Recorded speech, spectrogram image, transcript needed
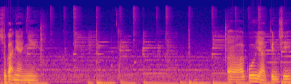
suka nyanyi uh, aku yakin sih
